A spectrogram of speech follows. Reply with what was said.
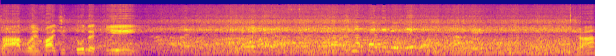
Nossa, a água invade tudo aqui, hein? Já?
